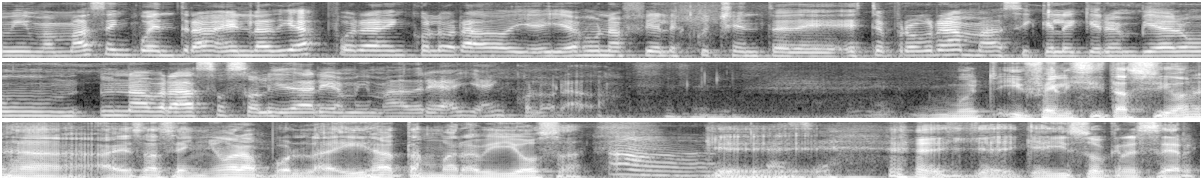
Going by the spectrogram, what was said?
mi mamá se encuentra en la diáspora en Colorado y ella es una fiel escuchante de este programa, así que le quiero enviar un, un abrazo solidario a mi madre allá en Colorado. y felicitaciones a, esa señora por la hija tan maravillosa ah, que, que, hizo crecer,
